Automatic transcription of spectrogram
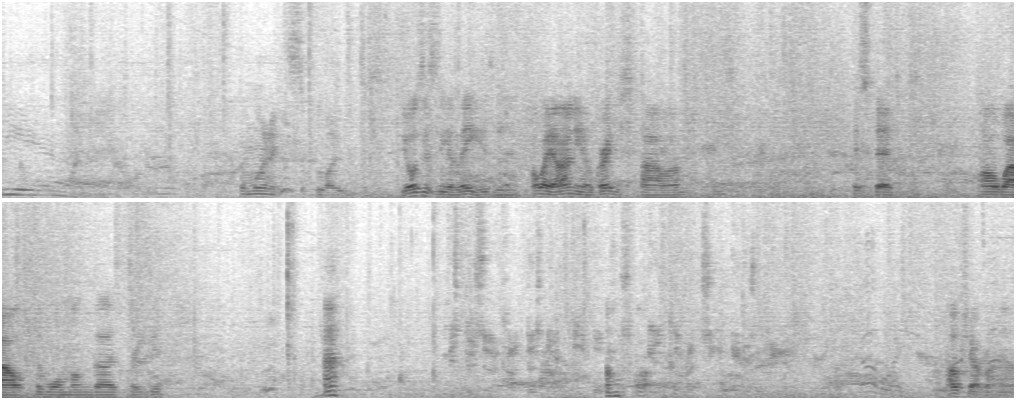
yeah. The one explodes. Yours is the elite, isn't it? Oh, wait, I only upgraded his power. It's dead. Oh, wow. The Warmonger is pretty good. Ah. Oh, fuck. I'll shut up right now.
